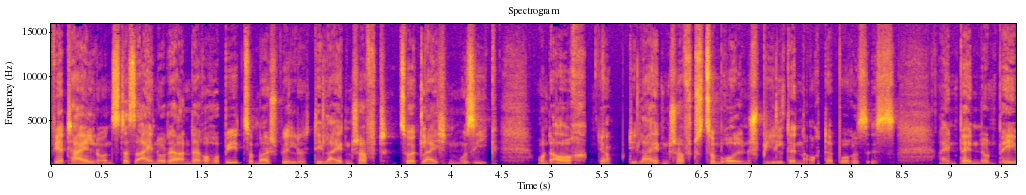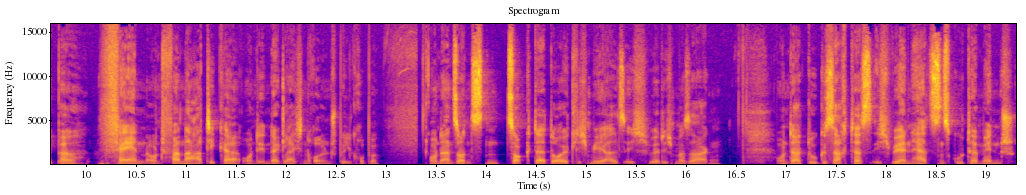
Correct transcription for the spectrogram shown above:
Wir teilen uns das ein oder andere Hobby, zum Beispiel die Leidenschaft zur gleichen Musik und auch ja, die Leidenschaft zum Rollenspiel, denn auch der Boris ist ein Pen und Paper Fan und Fanatiker und in der gleichen Rollenspielgruppe. Und ansonsten zockt er deutlich mehr als ich, würde ich mal sagen. Und da du gesagt hast, ich wäre ein herzensguter Mensch,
